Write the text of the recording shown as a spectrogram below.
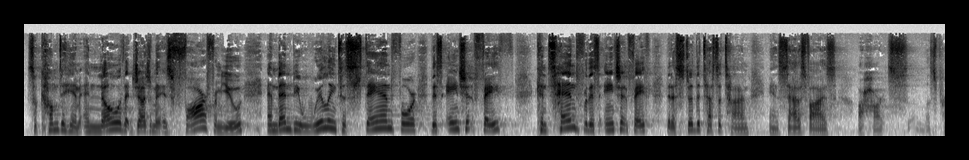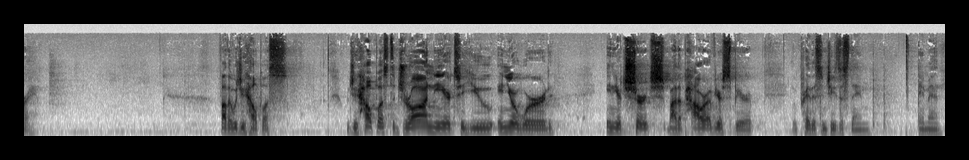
So come to him and know that judgment is far from you, and then be willing to stand for this ancient faith Contend for this ancient faith that has stood the test of time and satisfies our hearts. Let's pray. Father, would you help us? Would you help us to draw near to you in your word, in your church, by the power of your spirit? We pray this in Jesus' name. Amen.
